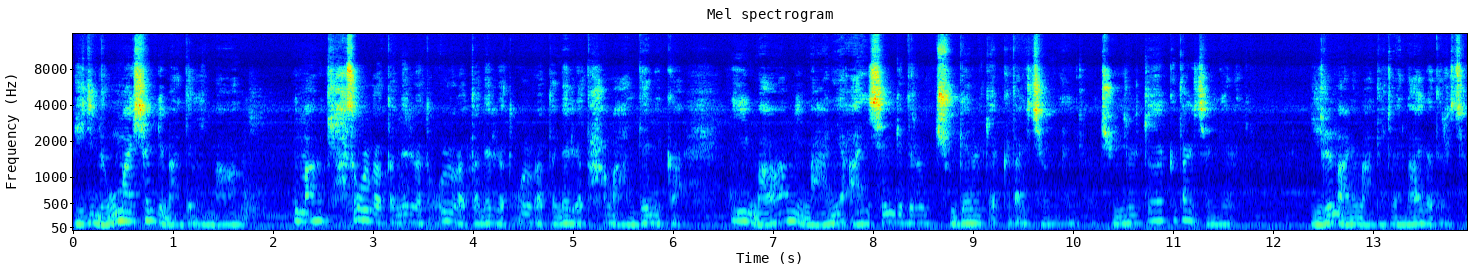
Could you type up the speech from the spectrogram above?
일이 너무 많이 생기면 안 돼. 이 마음. 이 마음이 계속 올라갔다 내려갔다 올라갔다 내려갔다 올라갔다 내려갔다 하면 안 되니까 이 마음이 많이 안 생기도록 주변을 깨끗하게 돼요. 주위를 깨끗하게 돼요. 일을 많이 만들죠. 나이가 들었죠.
